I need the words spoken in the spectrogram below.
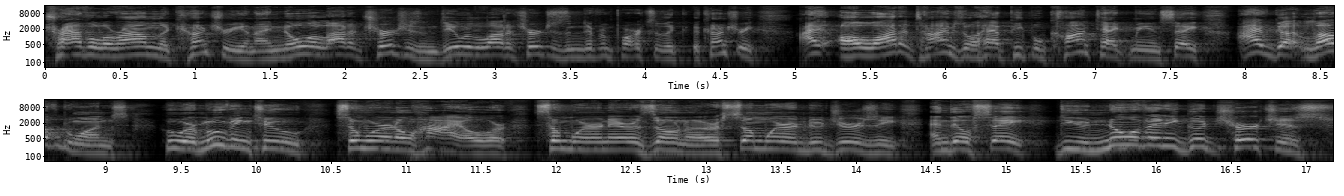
travel around the country, and I know a lot of churches and deal with a lot of churches in different parts of the country. I a lot of times will have people contact me and say, "I've got loved ones who are moving to somewhere in Ohio or somewhere in Arizona or somewhere in New Jersey," and they'll say, "Do you know of any good churches?"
